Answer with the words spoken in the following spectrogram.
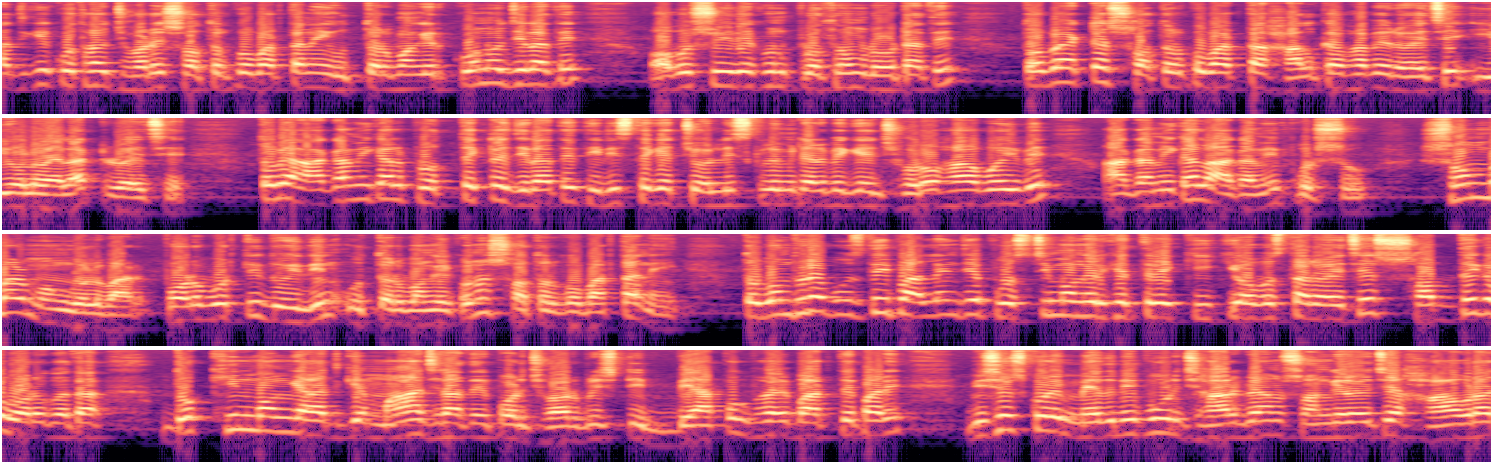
আজকে কোথাও ঝড়ের সতর্কবার্তা নেই উত্তরবঙ্গের কোনো জেলাতে। অবশ্যই দেখুন প্রথম রোটাতে। তবে একটা সতর্কবার্তা হালকাভাবে রয়েছে, ইয়েলো অ্যালার্ট রয়েছে। তবে আগামীকাল প্রত্যেকটা জেলাতে তিরিশ থেকে চল্লিশ কিলোমিটার বেগে ঝোড়ো হাওয়া বইবে। আগামীকাল, আগামী পরশু। সোমবার, মঙ্গলবার। পরবর্তী দুই দিন উত্তরবঙ্গে কোনো সতর্কবার্তা নেই। তো বন্ধুরা, বুঝতেই পারলেন যে পশ্চিমবঙ্গের ক্ষেত্রে কি কি অবস্থা রয়েছে। সব থেকে বড় কথা, দক্ষিণবঙ্গে আজকে মাঝ রাতের পর ঝড় বৃষ্টি ব্যাপকভাবে বাড়তে পারে। বিশেষ করে মেদিনীপুর, ঝাড়গ্রাম সঙ্গে রয়েছে হাওড়া,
